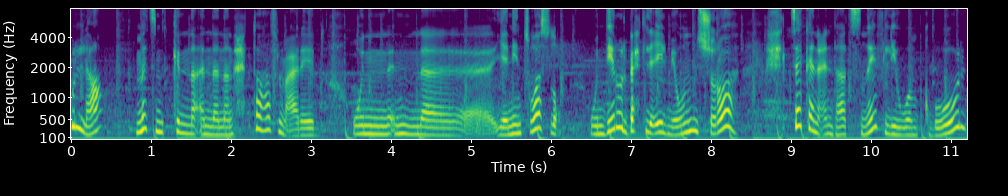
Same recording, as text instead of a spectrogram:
كلها ما تمكننا أننا نحطوها في المعرض ون يعني نتواصلوا ونديروا البحث العلمي وننشروه حتى كان عندها تصنيف اللي هو مقبول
